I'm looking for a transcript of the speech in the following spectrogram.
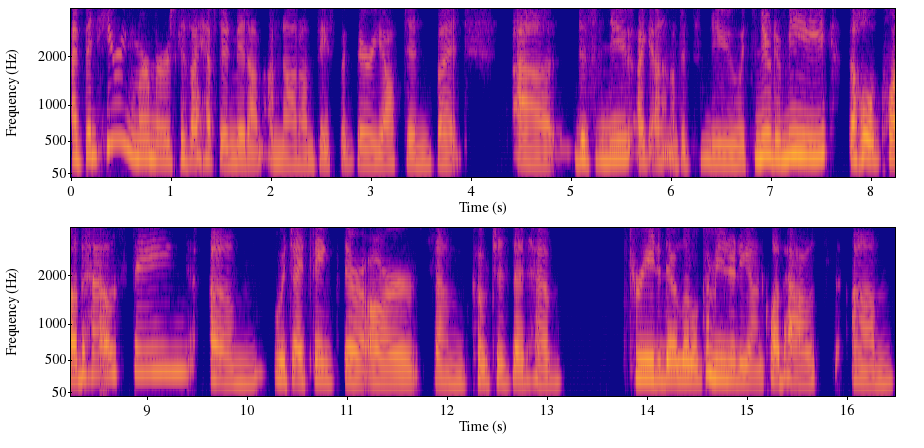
I've been hearing murmurs because I have to admit I'm, I'm not on Facebook very often, but uh, this new, I, I don't know if it's new, it's new to me, the whole clubhouse thing, um, which I think there are some coaches that have created their little community on Clubhouse. Um,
